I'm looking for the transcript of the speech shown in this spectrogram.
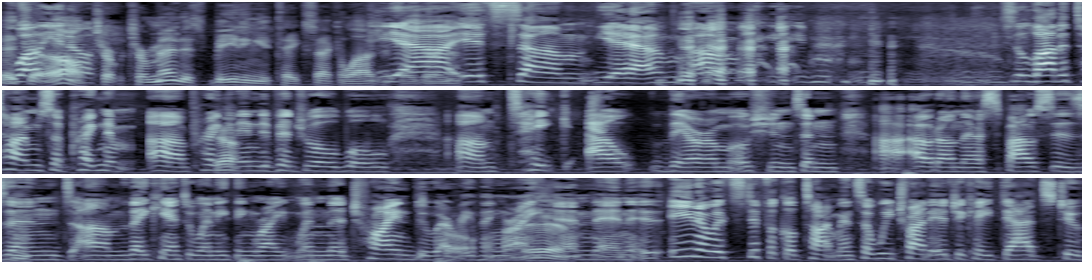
it's Well, a, oh, know- tr- tremendous beating you take psychologically. Yeah, it's um, yeah. Um, a lot of times, a pregnant uh, pregnant Yeah. individual will um, take out their emotions and uh, out on their spouses, and um, they can't do anything right when they're trying to do everything right. yeah. And and it, you know, it's difficult time, and so we try to educate dads too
